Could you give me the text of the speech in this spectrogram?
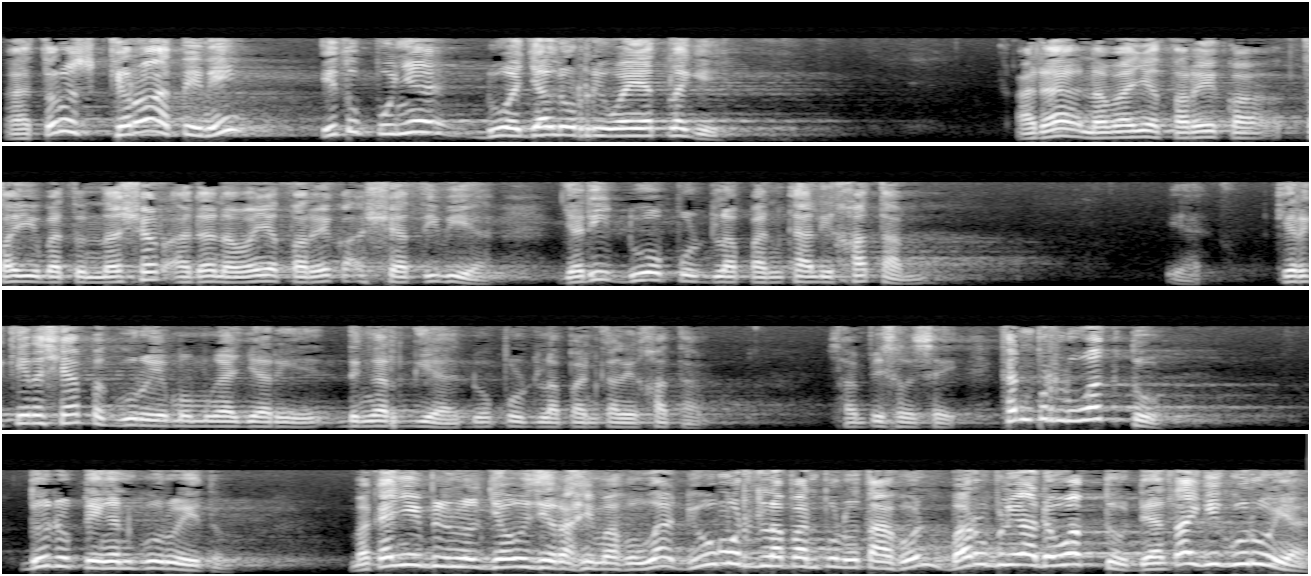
Nah, terus kiroat ini itu punya dua jalur riwayat lagi. Ada namanya tariqah Tayyibatun Nashr, ada namanya tariqah Syatibiyah. Jadi 28 kali khatam. Ya. Kira-kira siapa guru yang mau mengajari dengar dia 28 kali khatam sampai selesai? Kan perlu waktu duduk dengan guru itu. Makanya Ibnu Jauzi rahimahullah di umur 80 tahun baru beliau ada waktu datangi guru ya.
